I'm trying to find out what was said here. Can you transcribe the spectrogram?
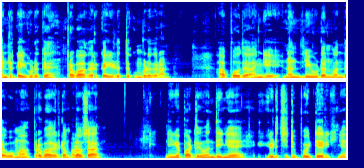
என்று கை கொடுக்க பிரபாகர் கையெடுத்து கும்பிடுகிறான். அப்போது அங்கே நந்தினியுடன் வந்த உமா பிரபாகரிடம் ஹலோ சார் நீங்கள் பாட்டுக்கு வந்தீங்க இடிச்சிட்டு போயிட்டே இருக்கீங்க.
